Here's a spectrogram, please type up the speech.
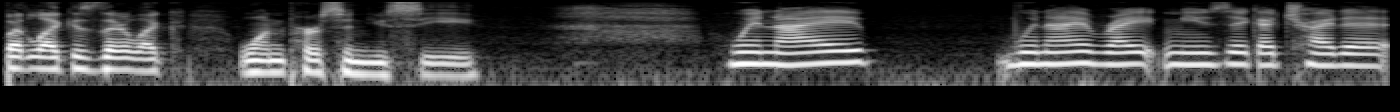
but like, is there like one person you see? when I when I write music, I try to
